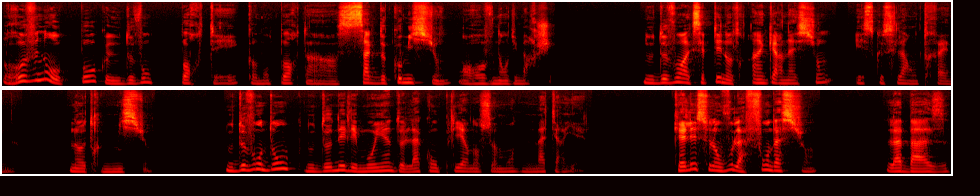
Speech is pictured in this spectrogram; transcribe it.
Revenons au pot que nous devons porter comme on porte un sac de commission en revenant du marché. Nous devons accepter notre incarnation et ce que cela entraîne, notre mission. Nous devons donc nous donner les moyens de l'accomplir dans ce monde matériel. Quelle est selon vous la fondation, la base,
